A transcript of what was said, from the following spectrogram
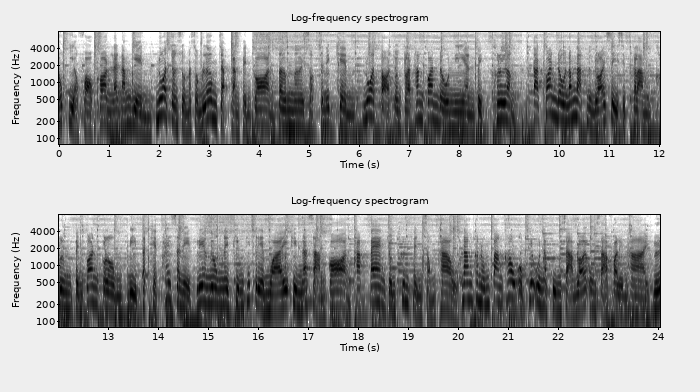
นกเหี่ยวฟอลคอน และน้ำเย็น นวดจนส่วนผสมเริ่มจับกันเป็นก้อน เติมเนยสดชนิดเค็ม นวดต่อจนกระทั่งก้อนโดเนียน ปิดเครื่องตัดก้อนโดน้ำหนัก 140 กรัม คลึงเป็นก้อนกลม บีบตะเข็บให้สนิทเรียงลงในพิมพ์ที่เตรียมไว้พิมพ์ละ 3 ก้อน พักแป้งจนขึ้นเป็น 2 เท่านำขนมปังเข้าอบที่อุณหภูมิ 300 องศาฟาเรนไฮต์หรือ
